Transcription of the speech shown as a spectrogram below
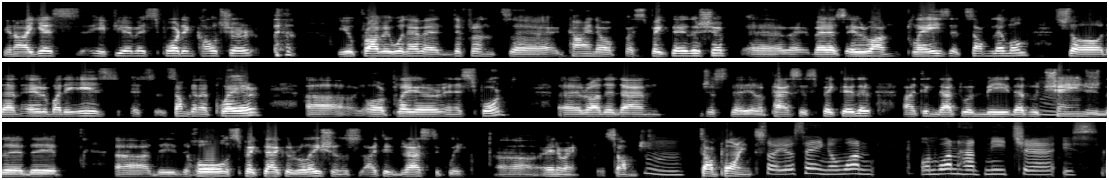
you know, I guess if you have a sporting culture, you probably would have a different uh, kind of spectatorship, uh, whereas everyone plays at some level. So then everybody is some kind of player uh, or player in a sport uh, rather than just a you know, passive spectator. I think that would be that would mm. change the the uh, the the whole spectacular relations, I think, drastically. Uh, anyway, some mm. some points. So you're saying on one on one hand, Nietzsche is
